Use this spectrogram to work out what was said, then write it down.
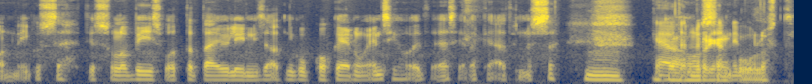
on niinku se, että jos sulla on viisi vuotta tai yli, niin sä oot niinku kokenut ensihoitaja siellä käytännössä. Mm. käytännössä niin, kuulosta.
